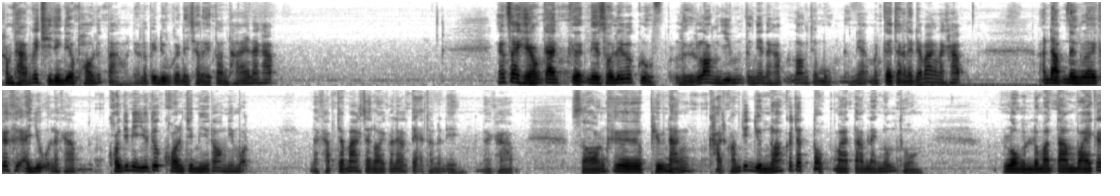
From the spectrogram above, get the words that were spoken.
คำถามคือฉีดอย่างเดียวพอหรือเปล่า เดี๋ยวเราไปดูกันในเฉลยตอนท้ายนะครับ งั้นสาเหตุของการเกิด nasolabial groove หรือร่องยิ้มตรงนี้นะครับ ร่องจมูกตรงเนี้ยมันเกิดจากอะไรได้บ้างนะครับ อันดับหนึ่งเลยก็คืออายุนะครับ คนที่มีอายุทุกคนจะมีร่องนี้หมดนะครับ จะมากจะน้อยก็แล้วแต่เท่านั้นเองนะครับสองคือผิวหนังขาดความยืดหยุ่นเนาะก็จะตกมาตามแรงโน้มถ่วง ลงลงมาตามวัยก็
